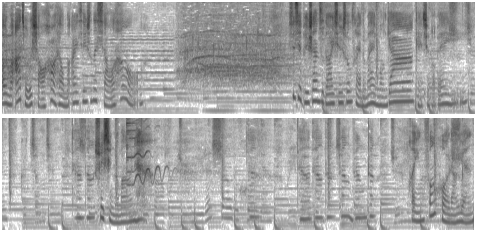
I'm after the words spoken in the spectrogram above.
欢迎我们阿九的小号，还有我们二先生的小号。谢谢陪山子的二先生送来的卖萌呀，感谢宝贝。睡醒了吗？欢迎烽火燎原。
